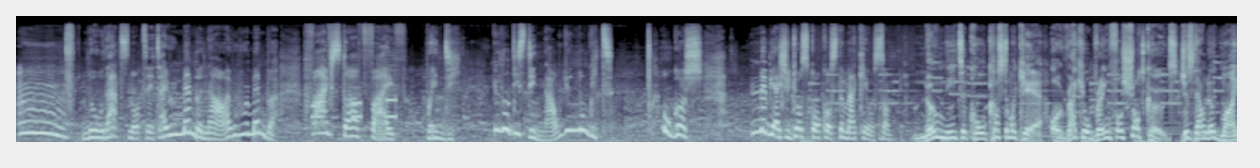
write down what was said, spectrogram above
Mm, no, that's not it. I remember now. I will remember. 5 star 5 Wendy. You know this thing now. You know it. Oh gosh. Maybe I should just call customer care or something. No need to call customer care or rack your brain for shortcodes. Just download my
